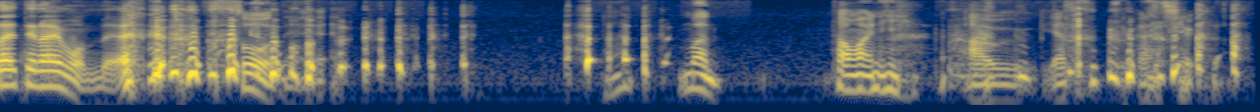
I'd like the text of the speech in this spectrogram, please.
伝えてないもんね。ん、そうね。な まあたまに会うやつって感じやから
